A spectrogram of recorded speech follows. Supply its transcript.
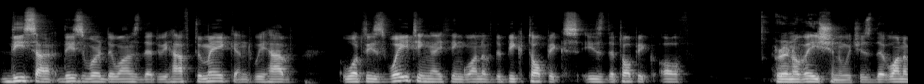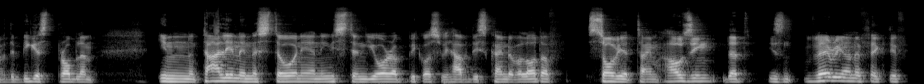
these are these were the ones that we have to make, and we have what is waiting. I think one of the big topics is the topic of renovation, which is the one of the biggest problem in Tallinn, in Estonia, and Eastern Europe, because we have this kind of a lot of Soviet time housing that is very ineffective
